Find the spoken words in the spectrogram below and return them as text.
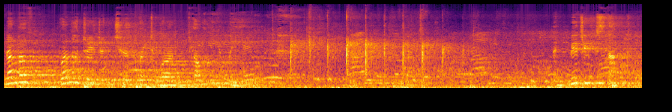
number 102.1 Kyung Lee. The music starts.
